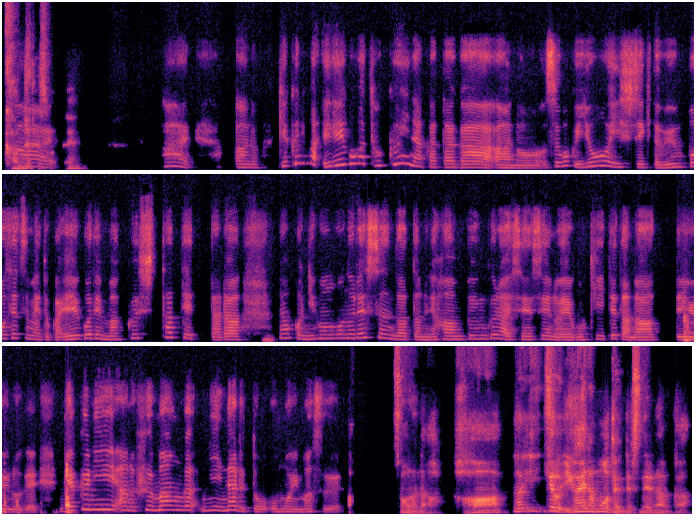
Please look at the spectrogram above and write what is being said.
感じですかね。はい、はいあの逆にまあ英語が得意な方があのすごく用意してきた文法説明とか英語でまくし立てたら、うん、なんか日本語のレッスンだったのに半分ぐらい先生の英語聞いてたなっていうので逆にあの不満がになると思います。そうなんだ。はあ。けど意外な盲点ですね、なんか。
